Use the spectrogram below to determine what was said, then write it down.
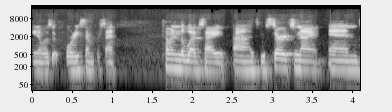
you know, was it 47% coming to the website uh, through search. And I, and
